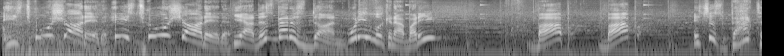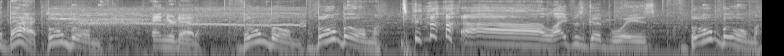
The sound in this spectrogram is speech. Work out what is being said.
He's two-shotted. He's two-shotted. Yeah, this bet is done. What are you looking at, buddy? Bop, bop. It's just back-to-back. -back. Boom, boom. And you're dead. Boom, boom. Boom, boom. Life is good, boys. Boom, boom.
